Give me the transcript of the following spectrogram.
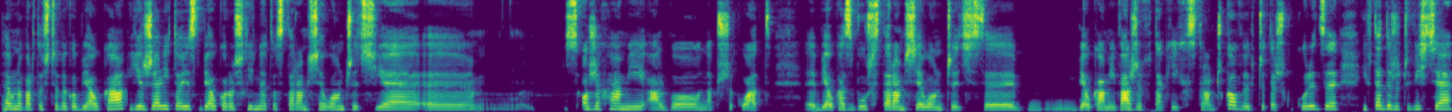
pełnowartościowego białka. Jeżeli to jest białko roślinne, to staram się łączyć je z orzechami albo na przykład E, białka zbóż staram się łączyć z białkami warzyw takich strączkowych czy też kukurydzy i wtedy rzeczywiście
